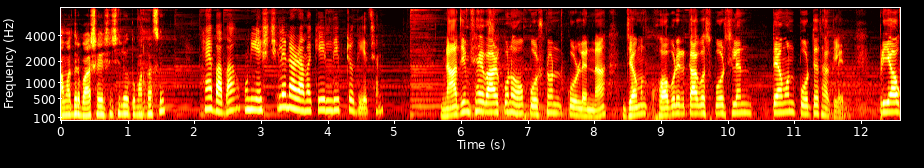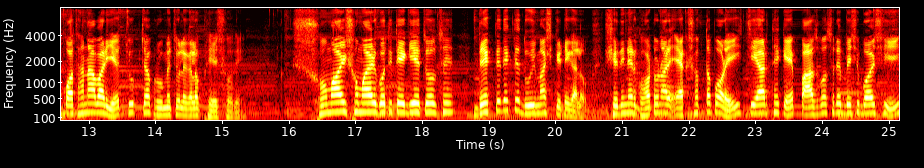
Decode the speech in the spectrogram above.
আমাদের বাসায় এসেছিল তোমার কাছে? হ্যাঁ বাবা উনি এসেছিলেন আর আমাকে লিফটও দিয়েছেন। নাজিম সাহেব আর কোনো প্রশ্ন করলেন না। যেমন খবরের কাগজ পড়ছিলেন তেমন পড়তে থাকলেন। প্রিয়াও কথা না বাড়িয়ে চুপচাপ রুমে চলে গেল ফ্রেশ হতে। সময় সময়ের গতিতে এগিয়ে চলছে। দেখতে দেখতে দুই মাস কেটে গেল। সেদিনের ঘটনার এক সপ্তাহ পরেই চেয়ার থেকে পাঁচ বছরের বেশি বয়সী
